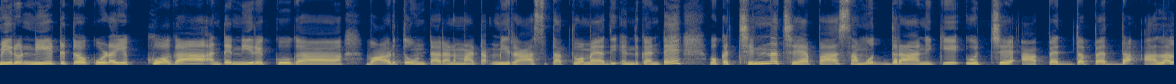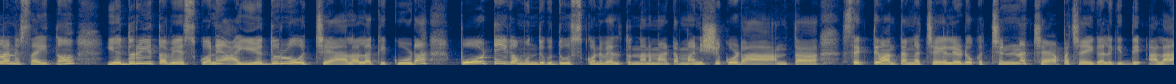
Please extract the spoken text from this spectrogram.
మీరు నీటితో కూడా ఎక్కువ ఎక్కువగా అంటే నీరు ఎక్కువగా వాడుతూ ఉంటారనమాట మీ రాశి తత్వమే అది. ఎందుకంటే ఒక చిన్న చేప సముద్రానికి వచ్చే ఆ పెద్ద పెద్ద అలలని సైతం ఎదురీత వేసుకొని ఆ ఎదురు వచ్చే అలలకి కూడా పోటీగా ముందుకు దూసుకొని వెళ్తుందనమాట మనిషి కూడా అంత శక్తివంతంగా చేయలేడు. ఒక చిన్న చేప చేయగలిగిద్ది. అలా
